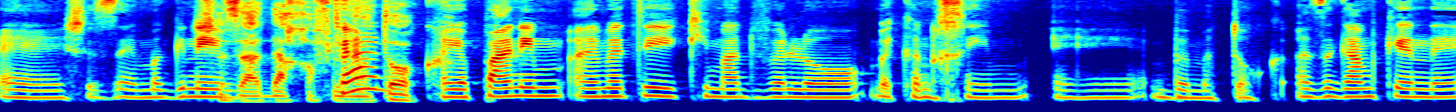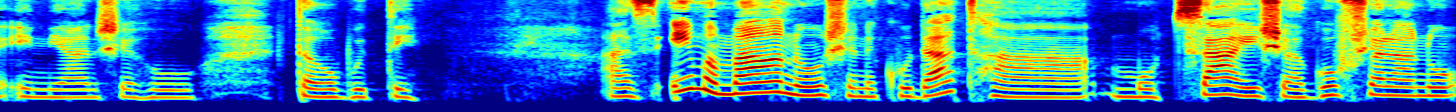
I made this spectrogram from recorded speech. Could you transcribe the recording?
אה, שזה מגניב. שזה הדחף כן, למתוק. כן, היפנים, האמת היא, כמעט ולא מקנחים אה, במתוק. אז זה גם כן עניין שהוא תרבותי. אז אם אמרנו שנקודת המוצא היא שהגוף שלנו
